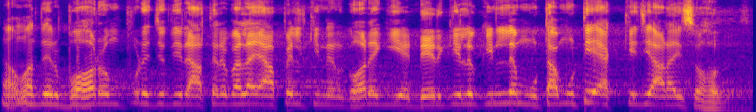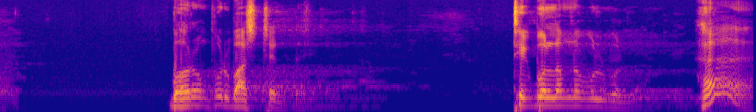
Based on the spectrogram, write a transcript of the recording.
আমাদের বহরমপুরে যদি রাতের বেলায় আপেল কিনেন, ঘরে গিয়ে দেড় কিলো কিনলে মোটামুটি এক কেজি আড়াইশো হবে। বহরমপুর বাস স্ট্যান্ডে। ঠিক বললাম না বললাম? হ্যাঁ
